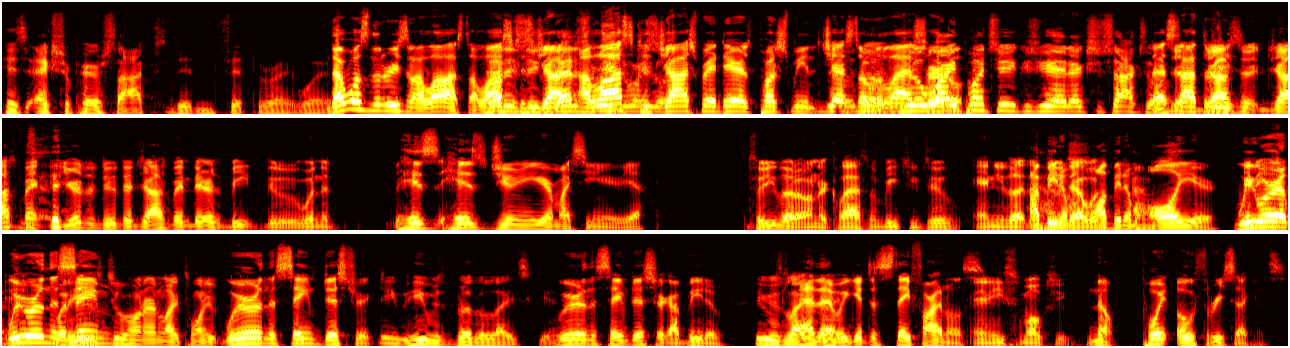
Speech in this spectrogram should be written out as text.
His extra pair of socks didn't fit the right way. That wasn't the reason I lost. I lost because Josh. that is I lost because Josh Banderas punched me in the chest over the last You know why he hurdle. punched you? Because you had extra socks on. That's Jo- not the Josh, reason. Josh, Ben- you're the dude that Josh Banderas beat dude, when the, His his junior year, my senior year. Yeah, so you let an underclassman beat you too, and you let I beat him. That was, I beat him um, all year. We and were he- we were in the but same. two hundred like twenty. We were in the same district. He, he was brother light skin. We were in the same district. I beat him, He was like, and then we get to state finals. and he smokes you. No, 0.03 seconds.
